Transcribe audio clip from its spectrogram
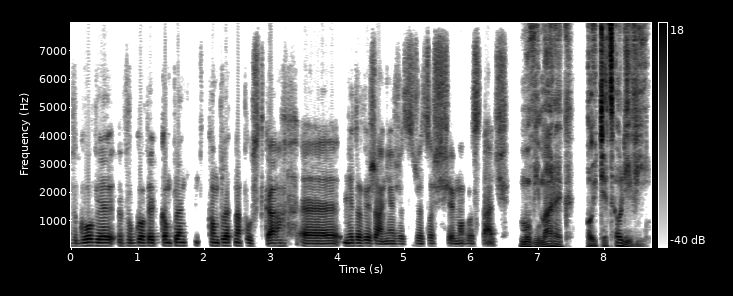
W głowie, w głowie komplet, kompletna pustka, e, niedowierzanie, że, że coś się mogło stać. Mówi Marek, ojciec Oliwii.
